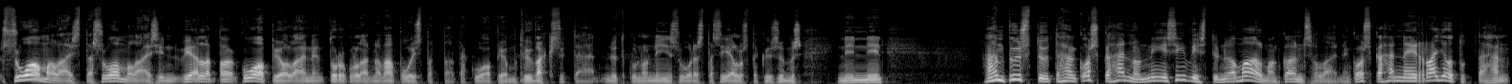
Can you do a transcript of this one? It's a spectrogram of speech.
suomalaista, suomalaisin, vieläpä kuopiolainen, turkulainen vaan puistattaa tätä Kuopio, mutta hyväksytään nyt kun on niin suuresta sielusta kysymys, niin, niin hän pystyy tähän, koska hän on niin sivistynyt ja maailman kansalainen, koska hän ei rajoitu tähän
